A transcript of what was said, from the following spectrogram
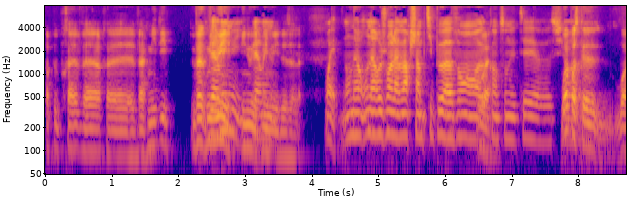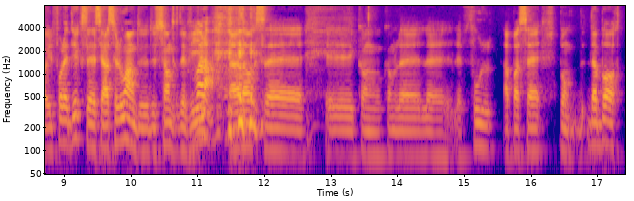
à peu près vers, vers midi. Vers, minuit, minuit, minuit, désolé. Ouais, on a, on a rejoint la marche un petit peu avant euh, Ouais. quand on était euh, sur. Ouais, parce que bon, il faut le dire que c'est assez loin du, du centre de ville. Voilà. Alors, c'est euh, comme, comme le, le, le foule a passé. Bon, d'abord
